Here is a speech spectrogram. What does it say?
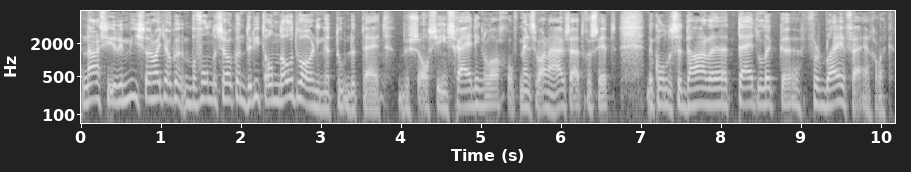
naast die remise had je ook bevonden zich ook een drietal noodwoningen toen de tijd. Dus als je in scheiding lag of mensen waren huis uitgezet... dan konden ze daar uh, tijdelijk uh, verblijven eigenlijk.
